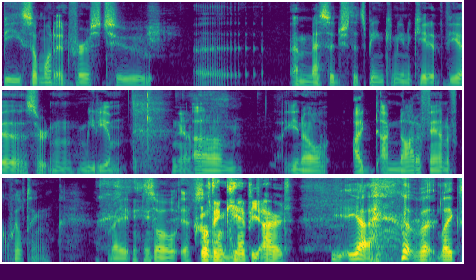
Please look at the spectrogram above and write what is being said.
be somewhat adverse to uh, a message that's being communicated via a certain medium. Yeah. Um, you know, I, I'm not a fan of quilting, right? So if quilting someone, can't be art, yeah, but like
